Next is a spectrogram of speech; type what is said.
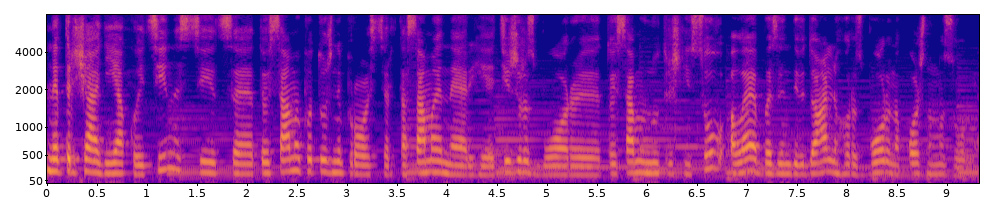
не втрачає ніякої цінності. Це той самий потужний простір, та сама енергія, ті ж розбори, той самий внутрішній сув, але без індивідуального розбору на кожному зумі.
